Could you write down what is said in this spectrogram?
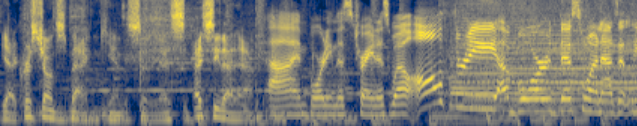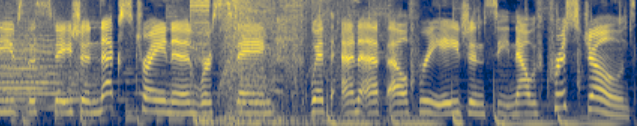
yeah, Chris Jones is back in Kansas City. I see, I see that happen. I'm boarding this train as well. All three aboard this one as it leaves this station. Next train in, we're staying with NFL free agency. Now, if Chris Jones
